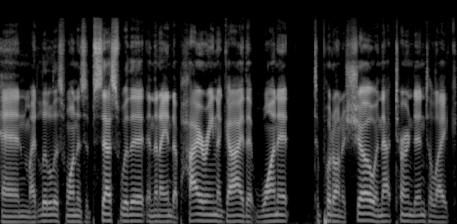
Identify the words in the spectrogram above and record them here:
and my littlest one is obsessed with it. And then I end up hiring a guy that won it to put on a show, and that turned into like.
